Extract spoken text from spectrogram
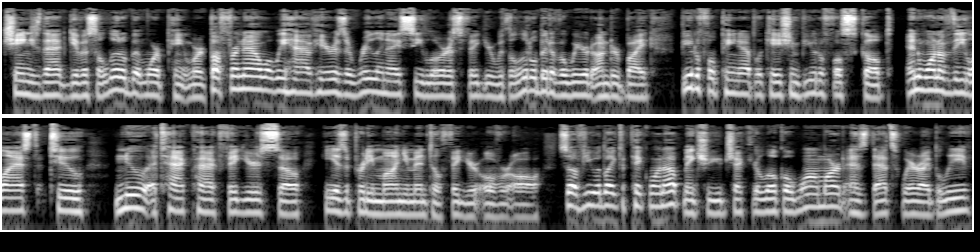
change that, give us a little bit more paint work. But for now, what we have here is a really nice Coelurus figure with a little bit of a weird underbite, beautiful paint application, beautiful sculpt, and one of the last two new attack pack figures, so he is a pretty monumental figure overall. So if you would like to pick one up, make sure you check your local Walmart, as that's where I believe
